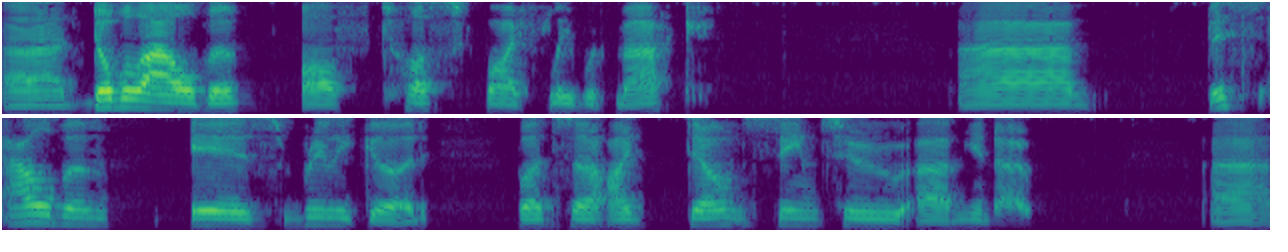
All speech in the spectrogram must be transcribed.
Uh, double album of Tusk by Fleetwood Mac. Um, this album is really good, but uh, I don't seem to, um, you know, uh,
